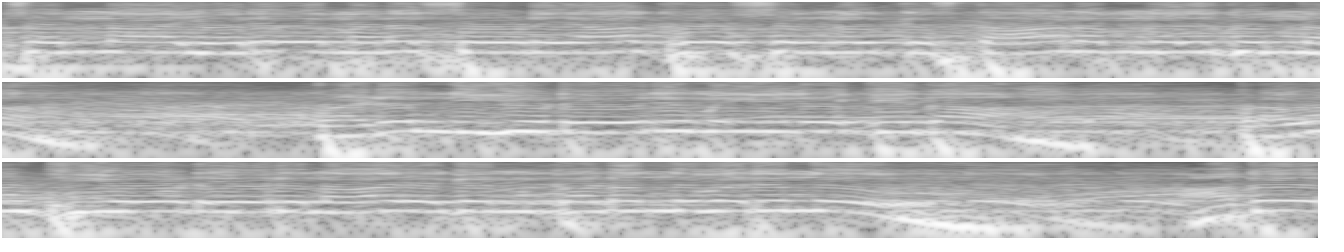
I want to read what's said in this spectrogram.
ഒന്നിച്ചൊന്നായി ഒരേ മനസ്സോടെ ആഘോഷങ്ങൾക്ക് സ്ഥാനം നൽകുന്ന പഴഞ്ഞിയുടെ ഒരുമയിലേക്ക് ഇതാ പ്രൗഢിയോടെ ഒരു നായകൻ കടന്നു വരുന്നു. അതെ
